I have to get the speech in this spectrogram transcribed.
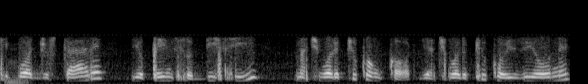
Si può aggiustare? Io penso di sì, ma ci vuole più concordia, ci vuole più coesione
